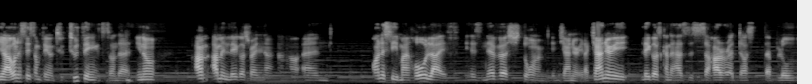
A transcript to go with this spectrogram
Yeah, I want to say something on two, two things on that. You know, I'm I'm in Lagos right now, and honestly, my whole life has never stormed in January. Like January, Lagos kind of has this Sahara dust that blows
